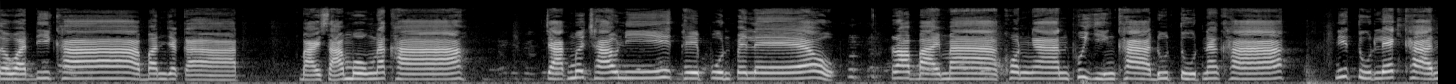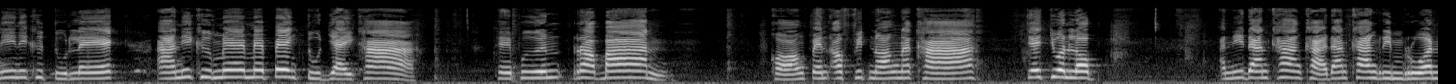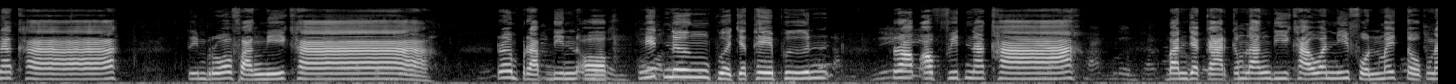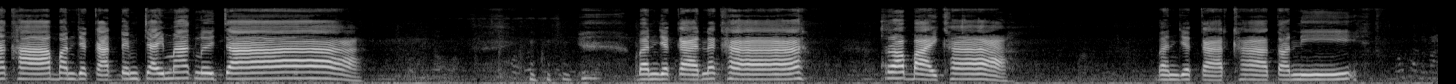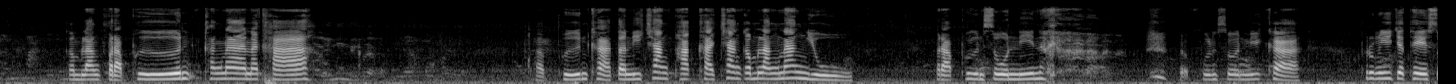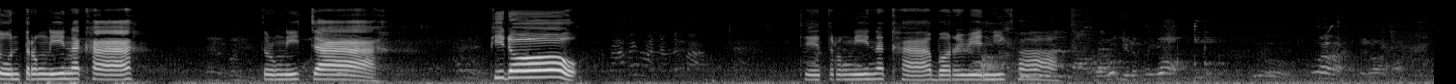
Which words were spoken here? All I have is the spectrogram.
สวัสดีค่ะ บรรยากาศ บ่ายสามโมงนะคะ จากเมื่อเช้านี้เทปูนไปแล้ว รอบบ่ายมาคนงานผู้หญิงค่ะ ดูตูดนะคะ นี่ตูดเล็กค่ะ นี่นี่คือตูดเล็กอ่านี่คือแม่แม่เป้งตูดใหญ่ค่ะ เทพื้นรอบบ้าน ของเป็นออฟฟิศน้องนะคะ เจ๊จวนหลบ อันนี้ด้านข้างค่ะ ด้านข้างริมรั้วนะคะ ริมรั้วฝั่งนี้ค่ะ เริ่มปรับดินออกนิดนึงเพื่อจะเทพื้นรอบออฟฟิศนะคะ บรรยากาศกำลังดีค่ะ วันนี้ฝนไม่ตกนะคะ บรรยากาศเต็มใจมากเลยจ้า บรรยากาศนะคะ รอบบ่ายค่ะ บรรยากาศค่ะตอนนี้กำลังปรับพื้นข้างหน้านะคะ ปรับพื้นค่ะ ตอนนี้ช่างพักค่ะ ช่างกำลังนั่งอยู่ ปรับพื้นโซนนี้นะคะ ปรับพื้นโซนนี้ค่ะ พรุ่งนี้จะเทโซนตรงนี้นะคะ ตรงนี้จ้า พี่โด เทตรงนี้นะคะ บริเวณนี้ค่ะ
